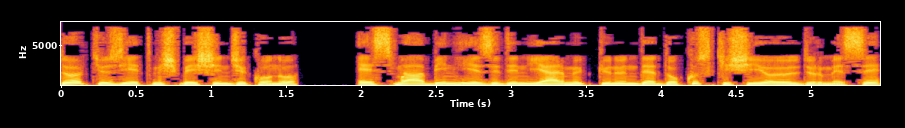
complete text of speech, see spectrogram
475. konu, Esma bin Yezid'in Yermük gününde 9 kişiyi öldürmesi,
